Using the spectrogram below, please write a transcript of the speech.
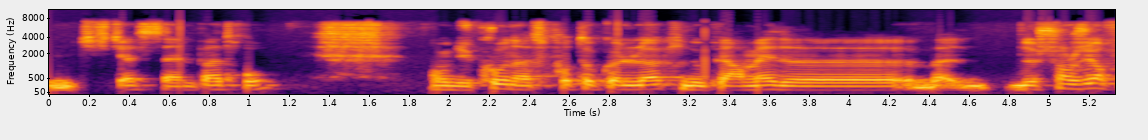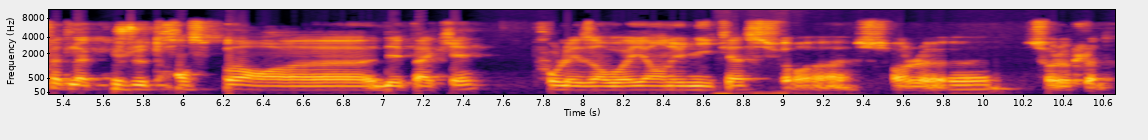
multicast ça aime pas trop. Donc du coup, on a ce protocole-là qui nous permet de, bah, de changer en fait la couche de transport des paquets pour les envoyer en unicast sur, sur, le, sur le cloud.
